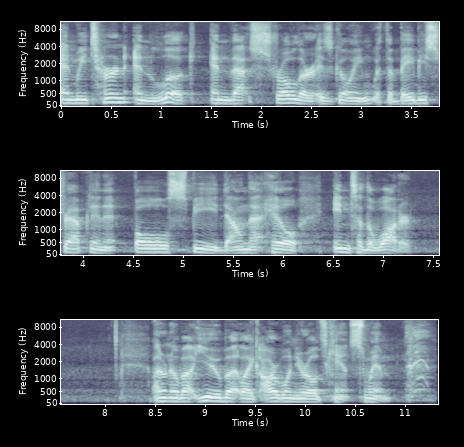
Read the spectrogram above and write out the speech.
and we turn and look, and that stroller is going with the baby strapped in it, full speed down that hill into the water. I don't know about you, but like our one year olds can't swim.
